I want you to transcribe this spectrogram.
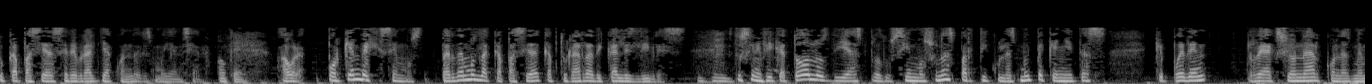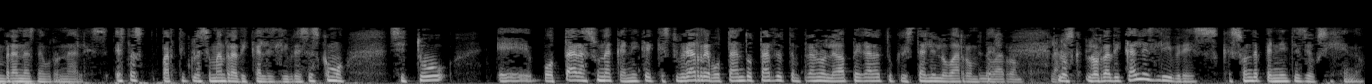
tu capacidad cerebral ya cuando eres muy anciano. Ok. Ahora, ¿por qué envejecemos? Perdemos la capacidad de capturar radicales libres. Esto significa todos los días producimos unas partículas muy pequeñitas que pueden reaccionar con las membranas neuronales. Estas partículas se llaman radicales libres. Es como si tú eh, botaras una canica y que estuviera rebotando tarde o temprano le va a pegar a tu cristal y lo va a romper. Lo va a romper, claro. los, los radicales libres, que son dependientes de oxígeno,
